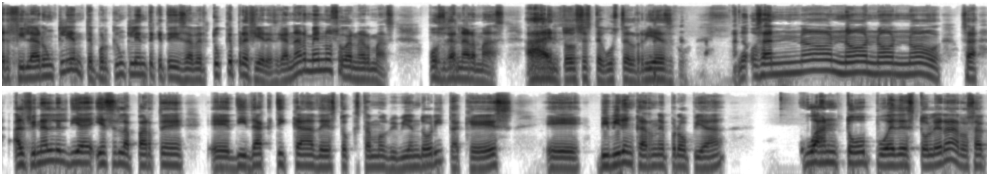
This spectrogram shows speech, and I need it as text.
perfilar un cliente, porque un cliente que te dice, a ver, ¿tú qué prefieres? ¿Ganar menos o ganar más? Pues ganar más. Ah, entonces te gusta el riesgo. No, o sea, no, no, no, no. O sea, al final del día, y esa es la parte eh, didáctica de esto que estamos viviendo ahorita, que es eh, vivir en carne propia cuánto puedes tolerar. O sea,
